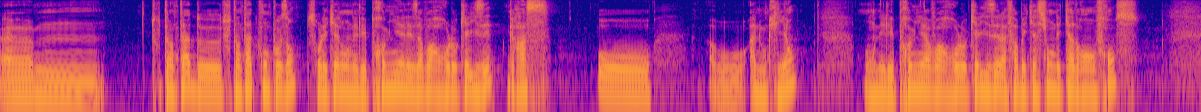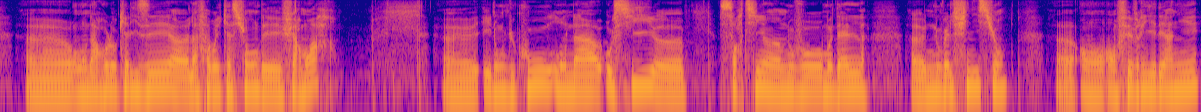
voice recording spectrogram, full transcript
tout, un tas de, tout un tas de composants sur lesquels on est les premiers à les avoir relocalisés grâce à nos clients. On est les premiers à avoir relocalisé la fabrication des cadrans en France. on a relocalisé la fabrication des fermoirs et donc du coup, on a aussi euh, sorti un nouveau modèle, euh, une nouvelle finition en, février dernier,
